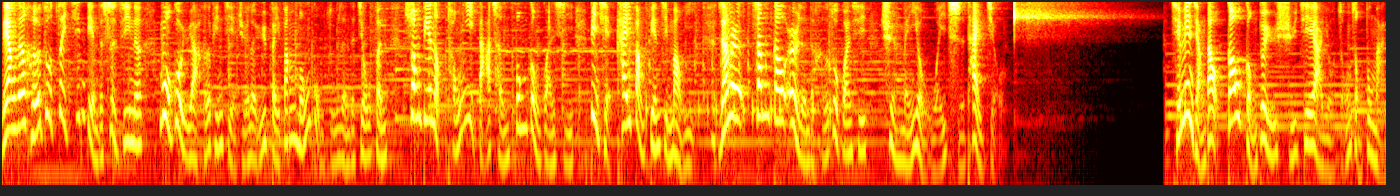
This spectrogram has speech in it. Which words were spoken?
两人合作最经典的事迹呢，莫过于啊和平解决了与北方蒙古族人的纠纷，双边哦同意达成封贡关系，并且开放边境贸易。然而张高二人的合作关系却没有维持太久。前面讲到高拱对于徐阶啊有种种不满，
